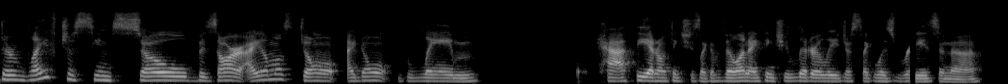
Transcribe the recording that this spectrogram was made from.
their life just seems so bizarre. I almost don't I don't blame Kathy. I don't think she's like a villain. I think she literally just like was raised in a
